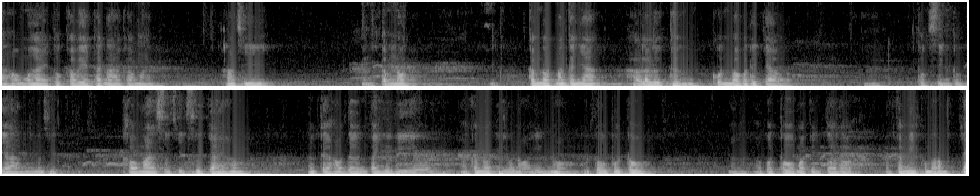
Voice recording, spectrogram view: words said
าเขาเมื่อยทุกขเวทนาเข้ามาเฮาสิกำหนดกำหนดมันกันยาเฮาระลึกถึงคุณพระพุทธเจ้า ทุกสิ่งทุกอย่างนี่มันสิเข้ามาสู่จิตสู่ใจเฮาตั้งแต่เฮาเดินไปหิวหิวๆกำหนดหิวน้อยหิวน้อยพุทโธพุทโธเอาพุทโธมาเป็นตัวเรา มันก็มีกำลังใจ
